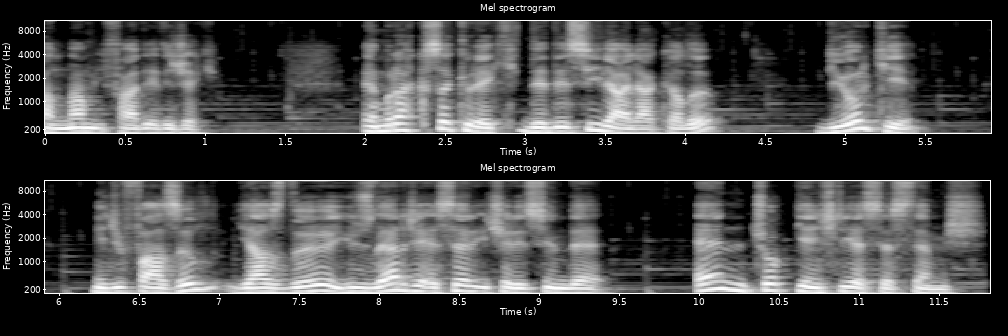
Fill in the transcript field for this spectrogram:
anlam ifade edecek. Emrah Kısakürek dedesiyle alakalı diyor ki Necip Fazıl yazdığı yüzlerce eser içerisinde en çok gençliğe seslenmiş.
